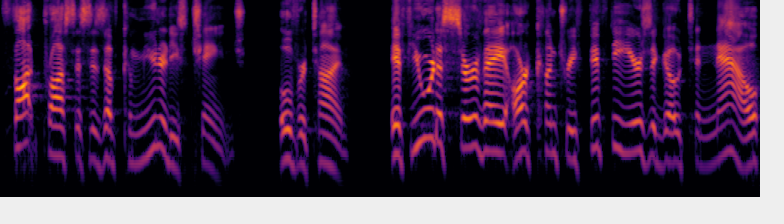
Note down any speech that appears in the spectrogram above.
thought processes of communities change over time. If you were to survey our country 50 years ago to now,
